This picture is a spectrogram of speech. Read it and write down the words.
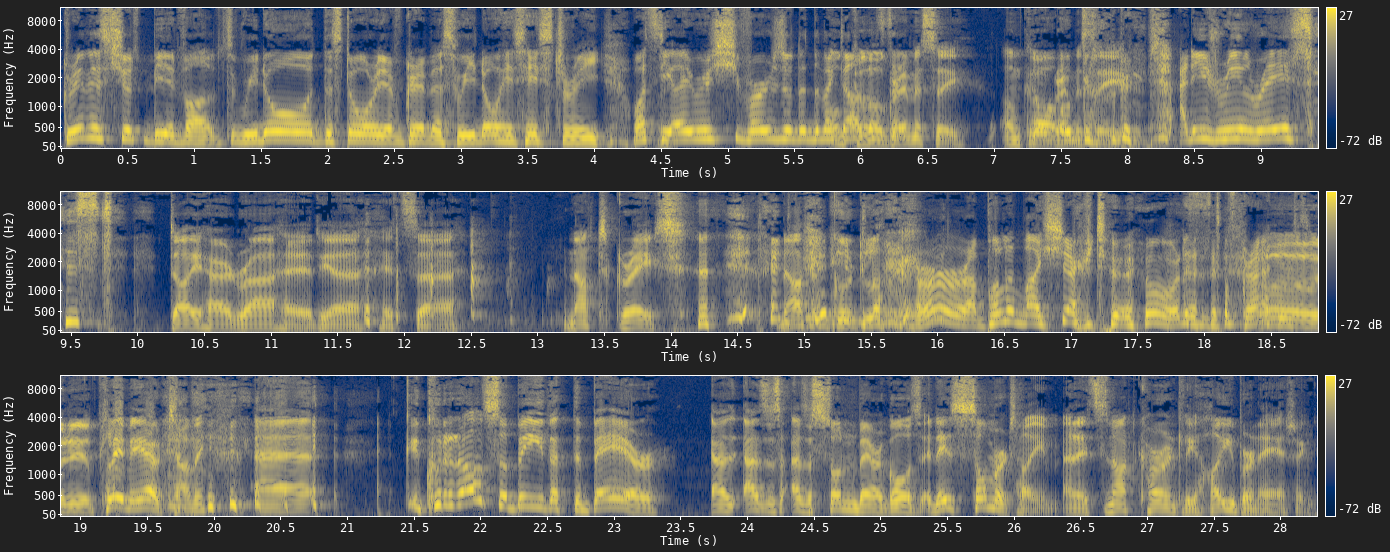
Grimace shouldn't be involved. We know the story of Grimace. We know his history. What's the Irish version of the Uncle McDonald's? thing? O'Grimacy. Uncle Oh, Uncle O'Grimacy. And he's real racist. Die Hard Rawhead, yeah. It's uh, not great. not a good look. Urgh, I'm pulling my shirt. oh, this is tough crowd. Oh, dude, play me out, Tommy. Uh, could it also be that the bear, as as a, as a sun bear goes, it is summertime and it's not currently hibernating,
